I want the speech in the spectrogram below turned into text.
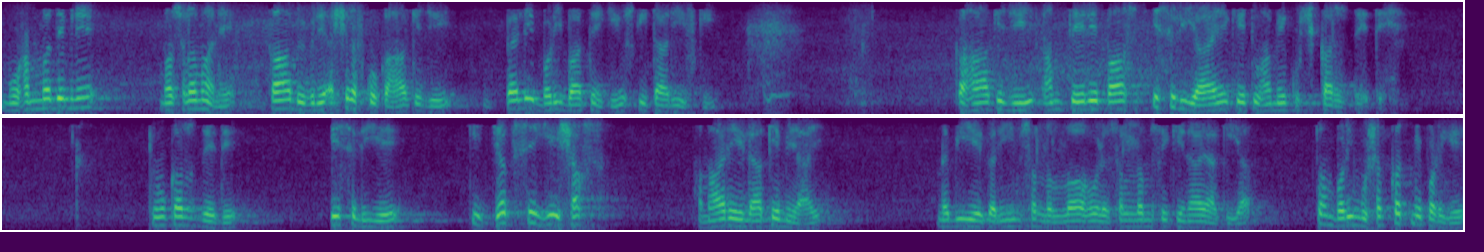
محمد ابن مسلمہ نے کاب ابن اشرف کو کہا کہ جی پہلی بڑی باتیں کی، اس کی تعریف کی۔ کہا کہ جی ہم تیرے پاس اس لیے آئے کہ تو ہمیں کچھ قرض دے دے۔ کیوں قرض دے دے؟ اس لیے کہ جب سے یہ شخص ہمارے علاقے میں آئے، نبی کریم صلی اللہ علیہ وسلم سے کنایا کیا، تو ہم بڑی مشقت میں پڑ گئے۔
